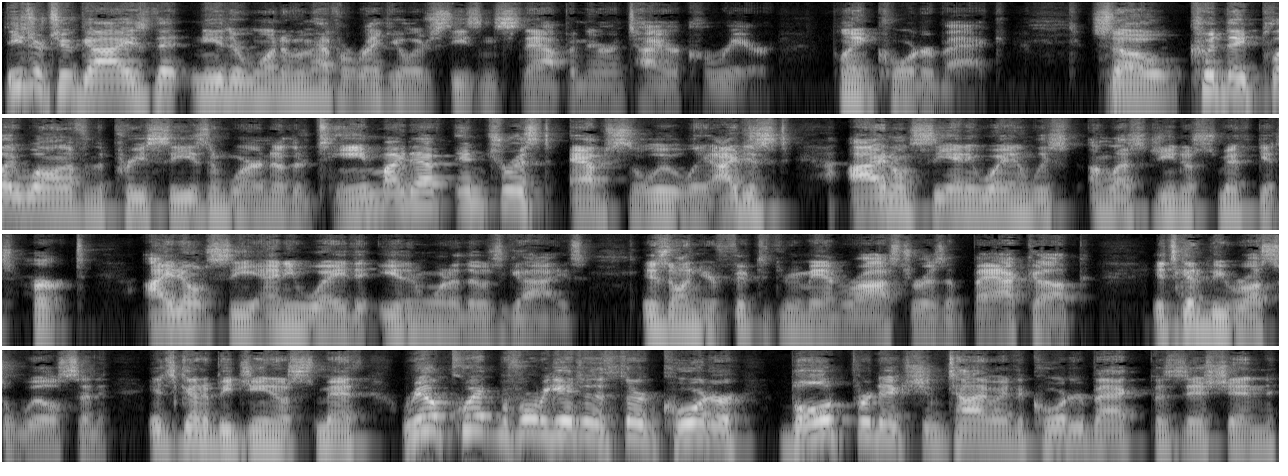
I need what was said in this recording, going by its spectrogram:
these are two guys that neither one of them have a regular season snap in their entire career playing quarterback. So could they play well enough in the preseason where another team might have interest? Absolutely. I just I don't see any way unless unless Geno Smith gets hurt. I don't see any way that either one of those guys is on your 53 man roster as a backup. It's going to be Russell Wilson. It's going to be Geno Smith. Real quick before we get to the third quarter, bold prediction time at the quarterback position.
